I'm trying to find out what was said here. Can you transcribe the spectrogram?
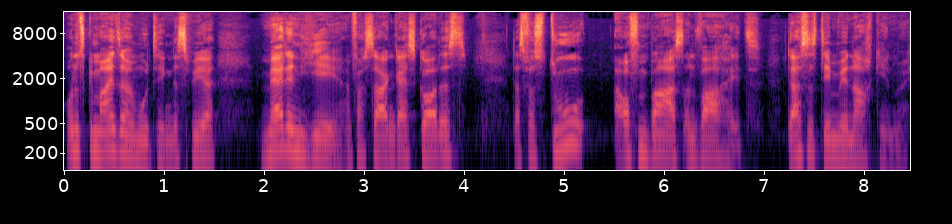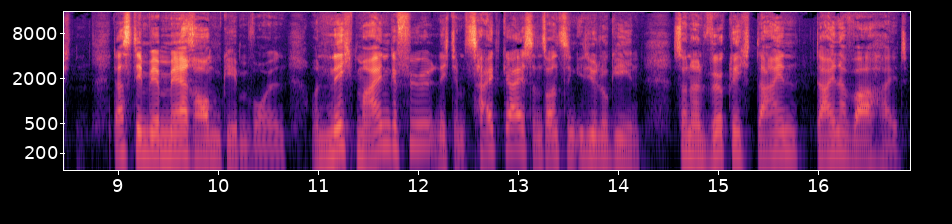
und uns gemeinsam ermutigen, dass wir mehr denn je einfach sagen, Geist Gottes, das, was du offenbarst an Wahrheit, das ist, dem wir nachgehen möchten. Das dem wir mehr Raum geben wollen. Und nicht mein Gefühl, nicht dem Zeitgeist und sonstigen Ideologien, sondern wirklich dein, deiner Wahrheit.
